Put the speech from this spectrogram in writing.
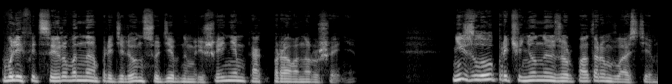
квалифицированно определен судебным решением как правонарушение. Ни зло, причиненное узурпатором власти,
